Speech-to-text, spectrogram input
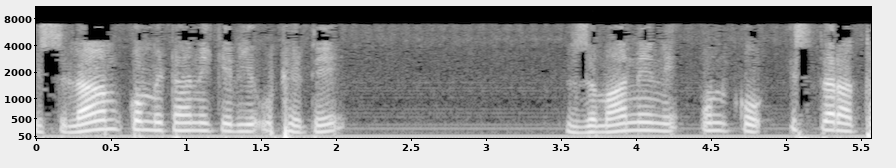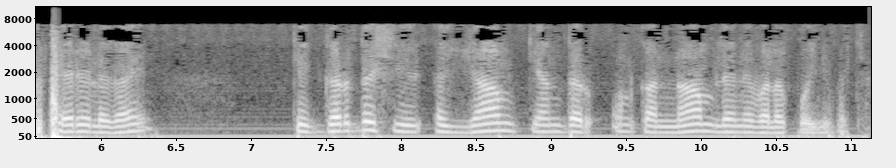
اسلام کو مٹانے کے لیے اٹھے تھے، زمانے نے ان کو اس طرح تفیرے لگائے کہ گردش ایام کے اندر ان کا نام لینے والا کوئی نہیں بچا۔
